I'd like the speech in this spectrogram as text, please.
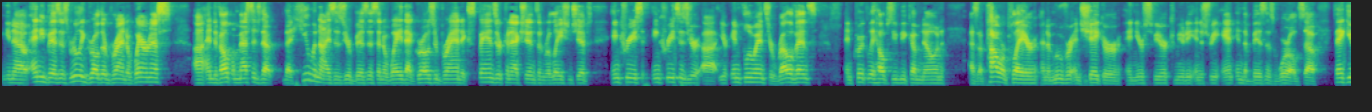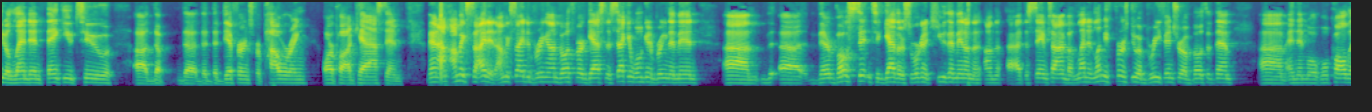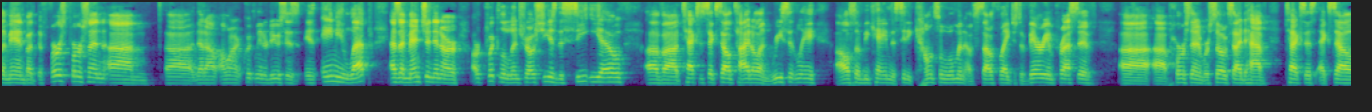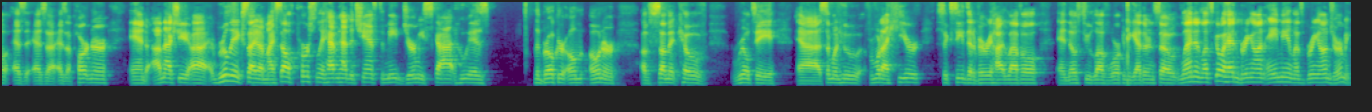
you know any business really grow their brand awareness uh, and develop a message that that humanizes your business in a way that grows your brand expands your connections and relationships increase increases your uh, your influence your relevance and quickly helps you become known as a power player and a mover and shaker in your sphere, community, industry, and in the business world. So thank you to Lendon. Thank you to uh, the, the, the the difference for powering our podcast. And man, I'm, I'm excited. I'm excited to bring on both of our guests. In a second, we're going to bring them in. Um, uh, they're both sitting together, so we're going to cue them in on the on the at the same time. But Lendon, let me first do a brief intro of both of them um, and then we'll we'll call them in. But the first person um, uh, that I, I want to quickly introduce is is Amy Lepp. As I mentioned in our our quick little intro, she is the CEO of uh, Texas Excel Title, and recently also became the City Councilwoman of Southlake. Just a very impressive uh, uh, person, and we're so excited to have Texas Excel as a, as a, as a partner. And I'm actually uh, really excited. Myself personally haven't had the chance to meet Jeremy Scott, who is the broker owner of Summit Cove Realty, uh, someone who, from what I hear, succeeds at a very high level. And those two love working together. And so, Lendon, let's go ahead and bring on Amy and let's bring on Jeremy.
